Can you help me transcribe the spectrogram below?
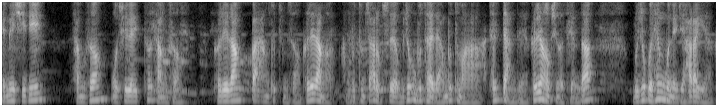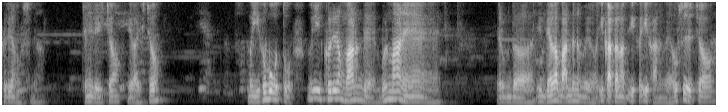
MACD 상승, 오실레이터 상승. 거래량 빵 붙으면서 거래량 안 붙으면 짤 없어요. 무조건 붙어야 돼. 안 붙으면 아, 절대 안 돼. 거래량 없이는 어떻게 된다? 무조건 행보 내지 하락이야. 거래량 없으면. 정해져 있죠? 이해가시죠? 뭐 이거 보고 또 이 거래량 많은데 뭘 만해? 여러분들 내가 만드는 거예요. 이 갖다 놔도 이, 이 가는 거예요. 없어졌죠?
